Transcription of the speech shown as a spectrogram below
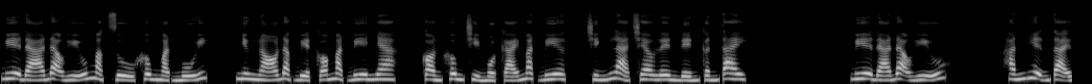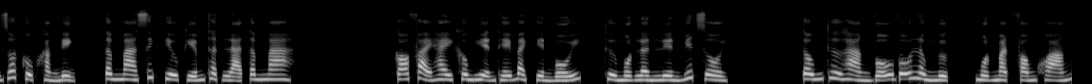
Bia đá đạo hữu mặc dù không mặt mũi, nhưng nó đặc biệt có mặt bia nha, còn không chỉ một cái mặt bia, chính là treo lên đến cấn tay. Bia đá đạo hữu Hắn hiện tại rốt cục khẳng định, tâm ma xích tiêu kiếm thật là tâm ma. Có phải hay không hiện thế bạch tiền bối, thử một lần liền biết rồi. Tống thư hàng vỗ vỗ lồng ngực, một mặt phóng khoáng.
